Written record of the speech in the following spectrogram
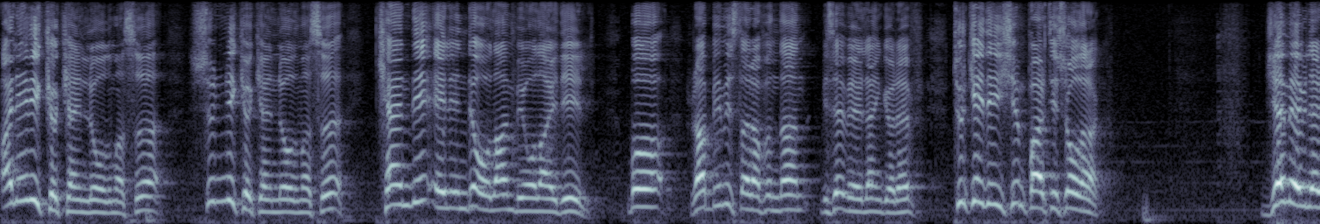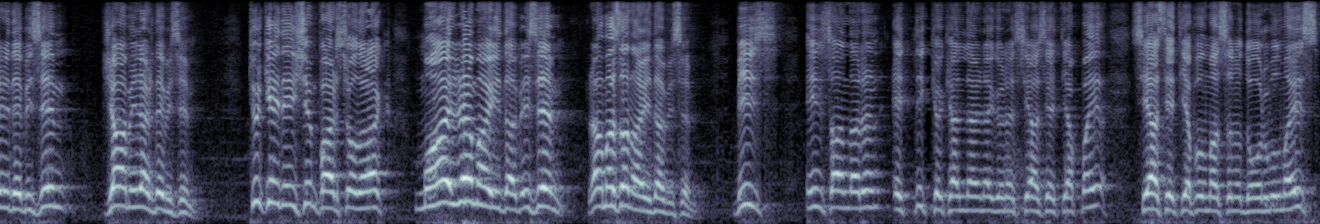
Alevi kökenli olması, Sünni kökenli olması kendi elinde olan bir olay değil. Bu Rabbimiz tarafından bize verilen görev. Türkiye Değişim Partisi olarak Cem evleri de bizim, camiler de bizim. Türkiye Değişim Partisi olarak Muharrem ayı da bizim, Ramazan ayı da bizim. Biz insanların etnik kökenlerine göre siyaset yapmayı, siyaset yapılmasını doğru bulmayız.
